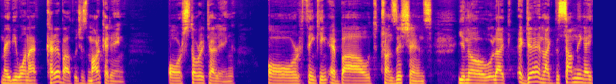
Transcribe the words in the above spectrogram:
maybe want to care about, which is marketing or storytelling or thinking about transitions. You know like again like the something i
